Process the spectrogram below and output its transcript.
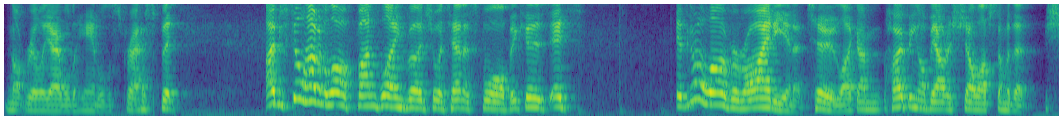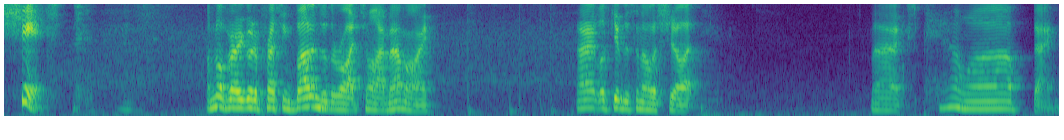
not really able to handle the stress, but I'm still having a lot of fun playing Virtua Tennis 4 because it's it's got a lot of variety in it too. Like I'm hoping I'll be able to show off some of the shit. I'm not very good at pressing buttons at the right time, am I? Alright, let's give this another shot. Max power. Bang.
